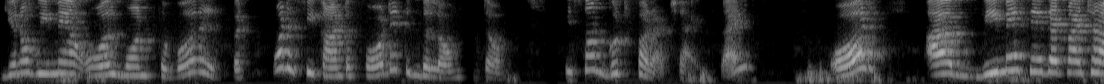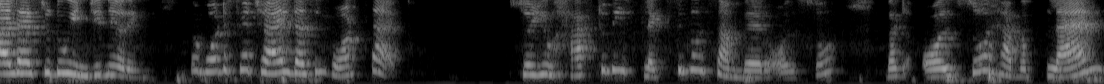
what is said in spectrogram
you know, we may all want the world, but what if we can't afford it in the long term? It's not good for our child, right? Or uh, we may say that my child has to do engineering, but what if your child doesn't want that? So you have to be flexible somewhere also, but also have a plan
